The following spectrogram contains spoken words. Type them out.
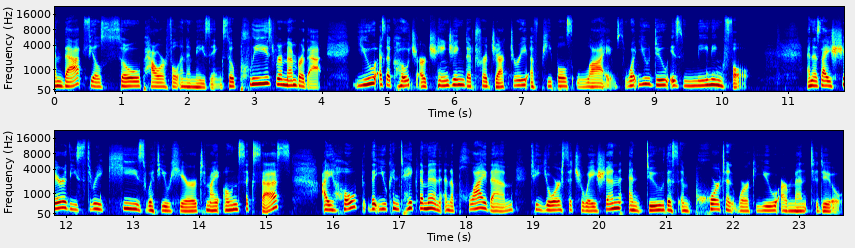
and that feels so powerful and amazing. So please remember that you as a coach are changing the trajectory of people's lives. What you do is meaningful. And as I share these three keys with you here to my own success, I hope that you can take them in and apply them to your situation and do this important work you are meant to do.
